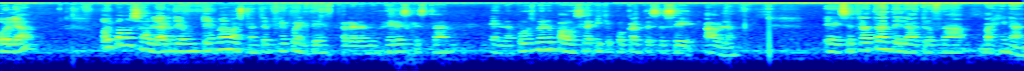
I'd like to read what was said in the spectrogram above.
Hola, hoy vamos a hablar de un tema bastante frecuente para las mujeres que están en la posmenopausia y que pocas veces se habla. Eh, se trata de la atrofia vaginal.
